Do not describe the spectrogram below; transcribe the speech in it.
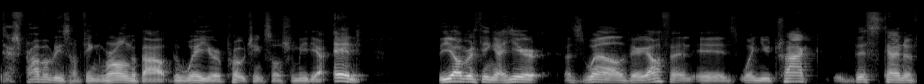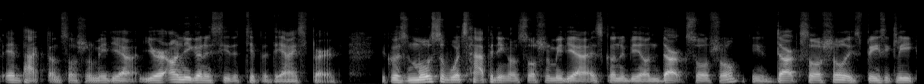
There's probably something wrong about the way you're approaching social media. And the other thing i hear as well very often is when you track this kind of impact on social media, you're only going to see the tip of the iceberg because most of what's happening on social media is going to be on dark social. Dark social is basically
